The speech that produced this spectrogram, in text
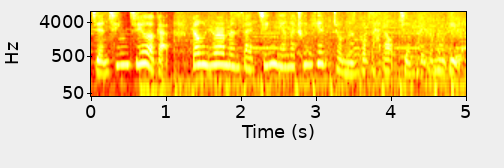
减减轻饥饿感，让鱼儿们在今年的春天就能够达到减肥的目的了。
